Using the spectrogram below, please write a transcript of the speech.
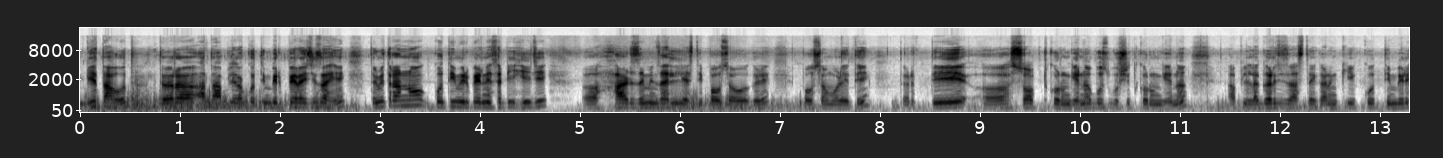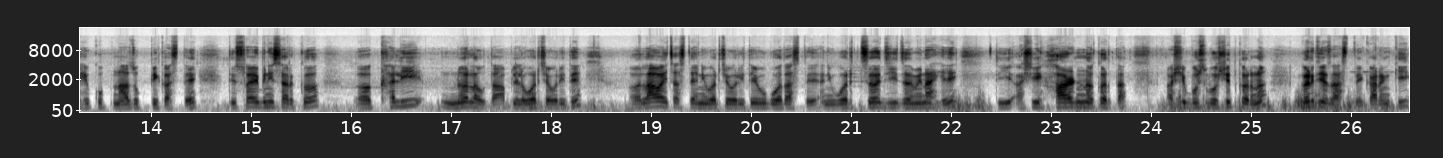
घेत आहोत. तर आता आपल्याला कोथिंबीर पेरायचीच आहे. तर मित्रांनो कोथिंबीर पेरण्यासाठी हे जे हार्ड जमीन झालेली असते पावसा वगैरे पावसामुळे ते तर ते सॉफ्ट करून घेणं भुसभुशीत करून घेणं आपल्याला गरजेचं असतं कारण की कोथिंबीर हे खूप नाजूक पीक असते ते सोयाबीनसारखं खाली न लावता आपल्याला वरच्यावर ते लावायचं असते आणि वरच्यावरी ते उगवत असते. आणि वरचं जी जमीन आहे ती अशी हार्ड न करता अशी भुसभुशीत करणं गरजेचं असते. कारण की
